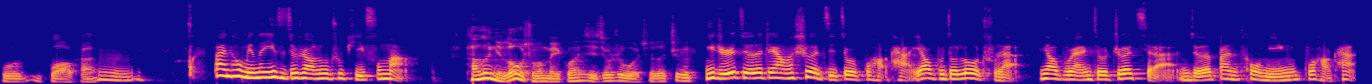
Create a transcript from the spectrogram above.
不不好看。嗯，半透明的意思就是要露出皮肤嘛。它和你露什么没关系，就是我觉得这个你只是觉得这样的设计就是不好看，要不就露出来，要不然就遮起来。你觉得半透明不好看，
